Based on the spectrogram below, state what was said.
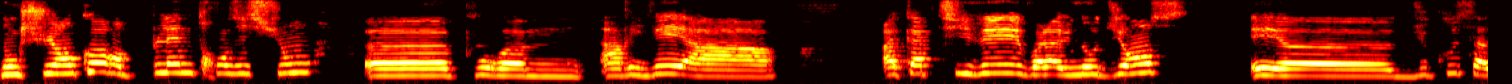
Donc, je suis encore en pleine transition euh, pour euh, arriver à à captiver voilà une audience et du coup ça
